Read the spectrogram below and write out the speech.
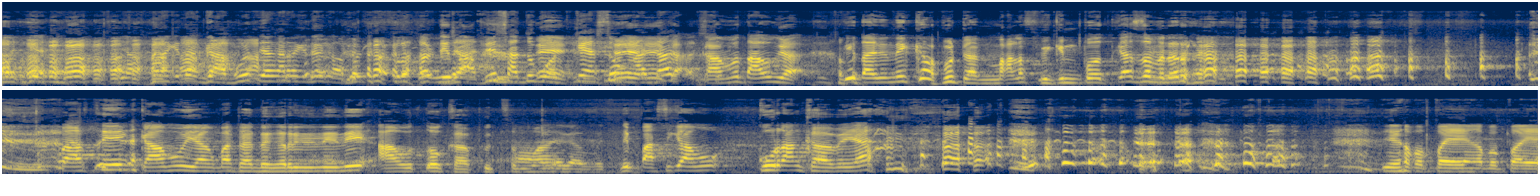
ya karena kita gabut ya karena kita gabut Kita- jadi satu Eh, podcast tuh eh, ada ka- kamu tahu nggak? Kita ini gabut dan malas bikin podcast sebenarnya. pasti kamu yang pada dengerin ini, ini auto gabut semua. Auto gabut. Ini pasti kamu kurang gawean. ya nggak apa-apa ya nggak apa-apa ya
